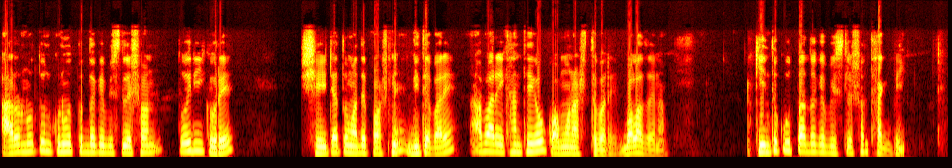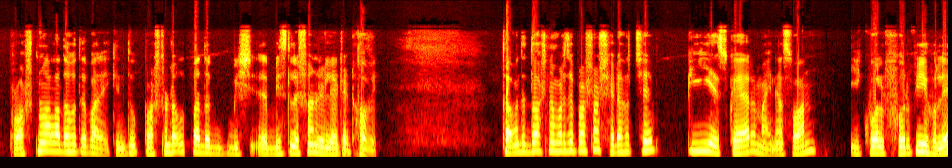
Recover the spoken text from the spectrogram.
আরও নতুন কোন উৎপাদকে বিশ্লেষণ তৈরি করে সেইটা তোমাদের প্রশ্নে দিতে পারে, আবার এখান থেকেও কমন আসতে পারে, বলা যায় না। কিন্তু উৎপাদকের বিশ্লেষণ থাকবেই। প্রশ্ন আলাদা হতে পারে, কিন্তু প্রশ্নটা উৎপাদক বিশ্লেষণ রিলেটেড হবে। তো আমাদের দশ নম্বর যে প্রশ্ন, সেটা হচ্ছে p square minus one equal four p হলে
